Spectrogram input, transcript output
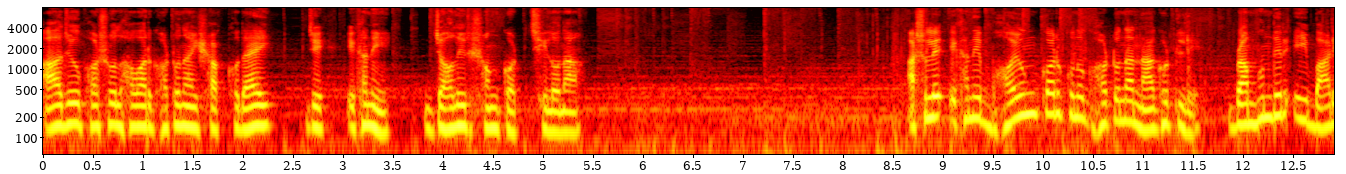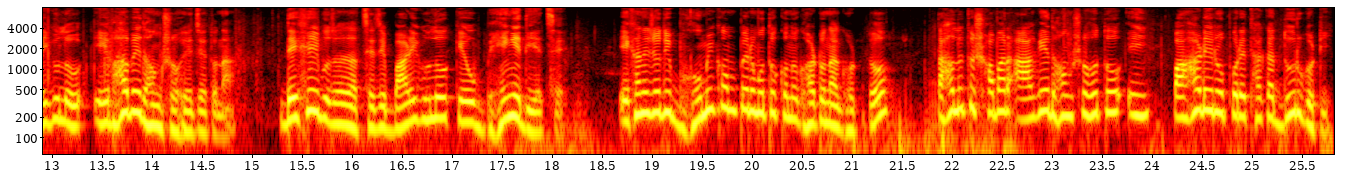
আজও ফসল হওয়ার ঘটনায় সাক্ষ্য দেয় যে এখানে জলের সংকট ছিল না। আসলে এখানে ভয়ঙ্কর কোনো ঘটনা না ঘটলে ব্রাহ্মণদের এই বাড়িগুলো এভাবে ধ্বংস হয়ে যেত না। দেখেই বোঝা যাচ্ছে যে বাড়িগুলো কেউ ভেঙে দিয়েছে। এখানে যদি ভূমিকম্পের মতো কোনো ঘটনা ঘটতো, তাহলে তো সবার আগে ধ্বংস হতো এই পাহাড়ের ওপরে থাকা দুর্গটি।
